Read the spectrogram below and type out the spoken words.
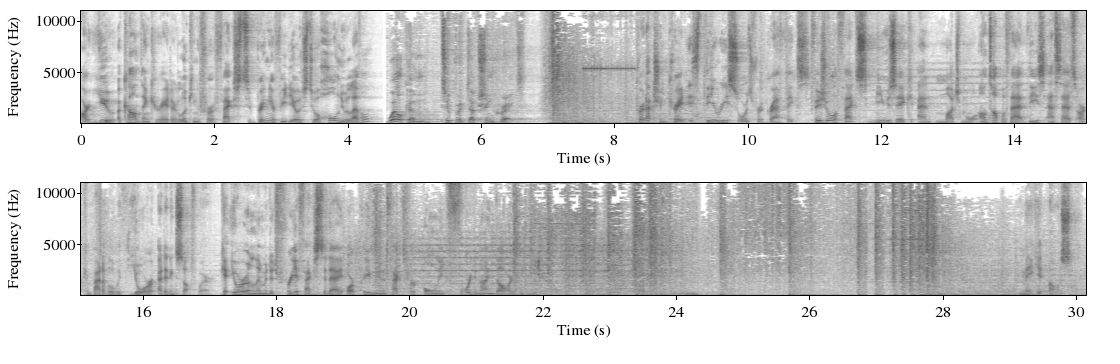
Are you a content creator looking for effects to bring your videos to a whole new level? Welcome to Production Crate. Production Crate is the resource for graphics, visual effects, music, and much more. On top of that, these assets are compatible with your editing software. Get your unlimited free effects today or premium effects for only $49 a year. It awesome.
